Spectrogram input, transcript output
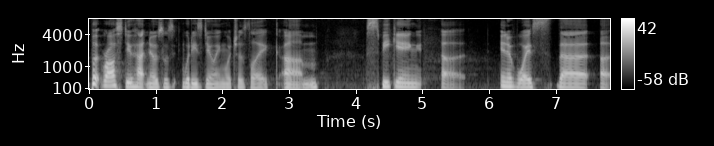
But Ross Douthat knows what he's doing, which is like um, speaking uh, in a voice that uh,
